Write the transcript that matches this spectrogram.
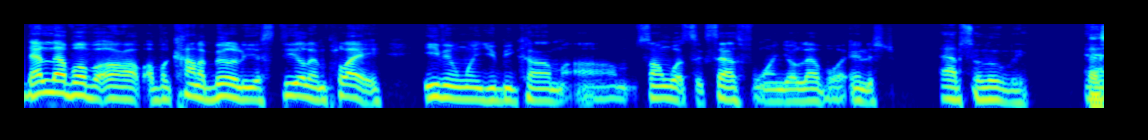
that level of uh, of accountability is still in play, even when you become um, somewhat successful in your level of industry. Absolutely. And,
